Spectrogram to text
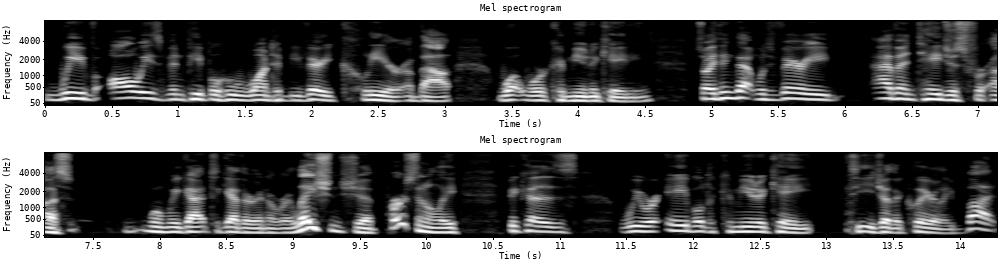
we've always been people who want to be very clear about what we're communicating. So I think that was very advantageous for us when we got together in a relationship personally because we were able to communicate to each other clearly. But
